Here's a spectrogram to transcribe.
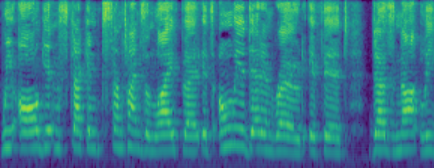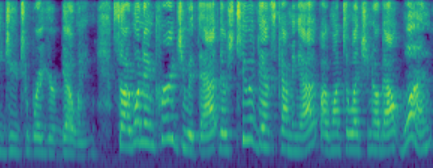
We all getting stuck in sometimes in life, but it's only a dead end road if it does not lead you to where you're going. So I want to encourage you with that. There's two events coming up I want to let you know about. One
